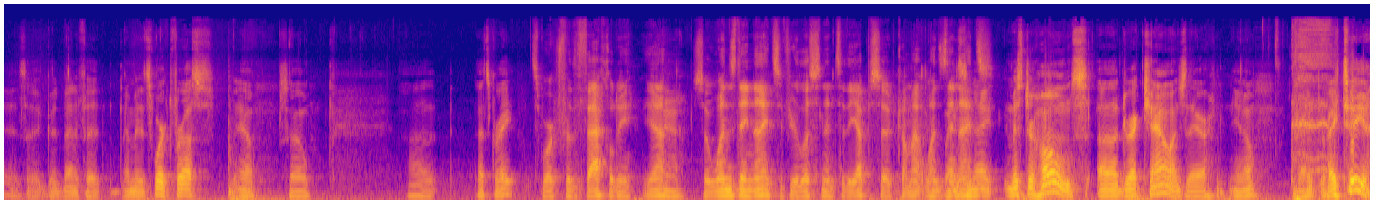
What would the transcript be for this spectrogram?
it's a good benefit. I mean, it's worked for us, yeah. So uh, that's great. It's worked for the faculty. Yeah. Yeah. So Wednesday nights, if you're listening to the episode, come out Wednesday, Wednesday nights. night, Mr. Holmes, uh, direct challenge there. You know, right, right to you.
